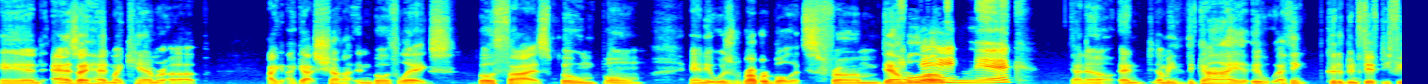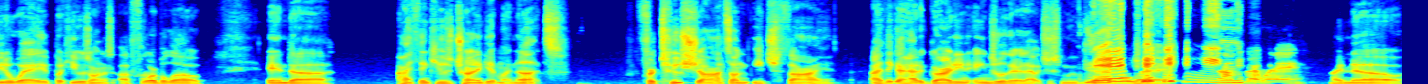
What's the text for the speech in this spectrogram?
And as I had my camera up, I, I, got shot in both legs, both thighs, boom, boom. And it was rubber bullets from down Dang, below. Nick. I know. And I mean, the guy, it, I think, could have been 50 feet away, but he was on a, a floor below. And uh, I think he was trying to get my nuts. For two shots on each thigh, I think I had a guardian angel there that just moved that way. Sounds that way. I know.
